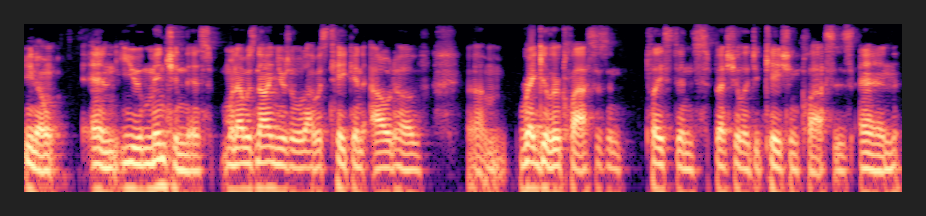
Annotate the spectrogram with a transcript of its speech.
you know, and you mentioned this when I was nine years old, I was taken out of um, regular classes and placed in special education classes. And,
